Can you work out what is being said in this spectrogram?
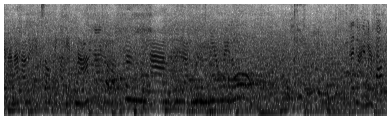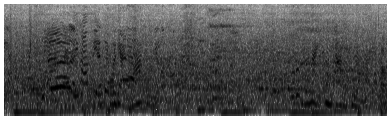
ษแล้วนะคะ หรือ Exotic Pet นะอึ่งอ่างเผือกหนึ่งเดียวในโลกไหนอะเออที่ภาพเปลี่ยนเดี๋ยวตัวใหญ่มากเลยแล้วไหนอึ่งอ่างเผือกอะครับ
